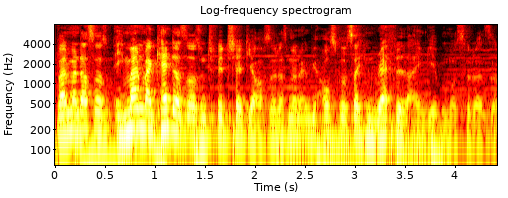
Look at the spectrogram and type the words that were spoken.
weil man das aus, ich meine, man kennt das aus dem Twitch-Chat ja auch so, dass man irgendwie Ausrufezeichen Raffle eingeben muss oder so.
